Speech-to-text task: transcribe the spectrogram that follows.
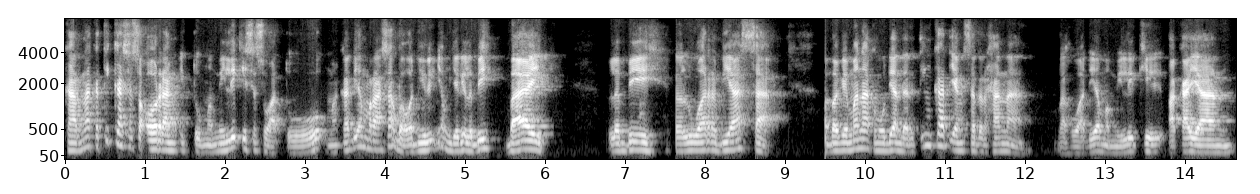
Karena ketika seseorang itu memiliki sesuatu, maka dia merasa bahwa dirinya menjadi lebih baik, lebih luar biasa. Bagaimana kemudian dari tingkat yang sederhana bahwa dia memiliki pakaian,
